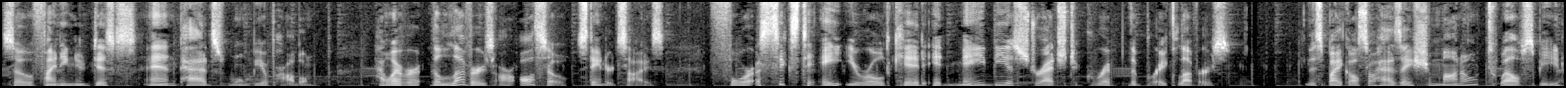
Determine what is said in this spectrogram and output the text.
so finding new discs and pads won't be a problem. However, the levers are also standard size. For a 6 to 8 year old kid, it may be a stretch to grip the brake levers. This bike also has a Shimano 12 speed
